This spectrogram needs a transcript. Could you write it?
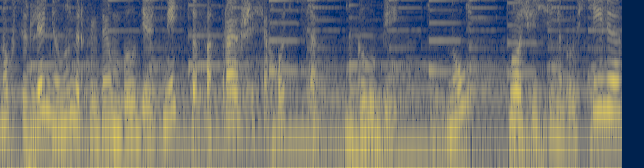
но, к сожалению, он умер, когда ему было 9 месяцев, отправившись охотиться на голубей. Ну, мы очень сильно грустили,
